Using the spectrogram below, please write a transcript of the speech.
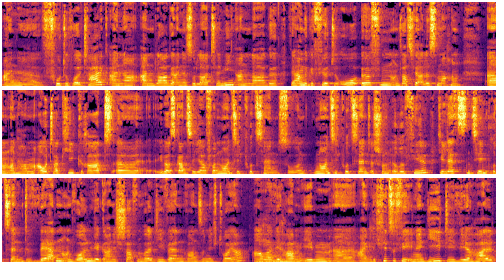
eine Photovoltaikanlage, eine Solarthermieanlage. Wir haben geführte Öfen und was wir alles machen ähm, und haben Autarkiegrad äh, über das ganze Jahr von 90 Prozent. So und 90 Prozent ist schon irre viel. Die letzten 10 Prozent werden und wollen wir gar nicht schaffen, weil die werden wahnsinnig teuer. Aber ja. wir haben eben äh, eigentlich viel zu viel Energie, die wir halt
